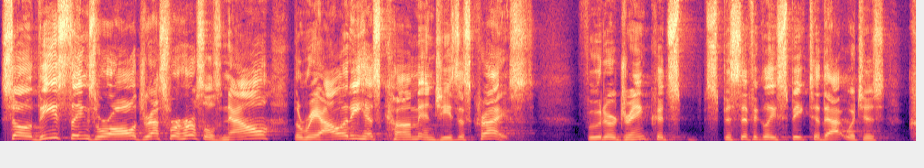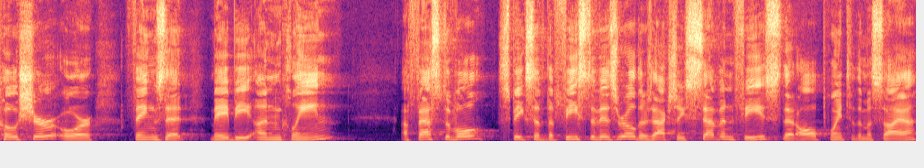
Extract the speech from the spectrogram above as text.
So these things were all dress rehearsals. Now the reality has come in Jesus Christ. Food or drink could specifically speak to that which is kosher or things that may be unclean. A festival speaks of the feast of Israel. There's actually seven feasts that all point to the Messiah.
